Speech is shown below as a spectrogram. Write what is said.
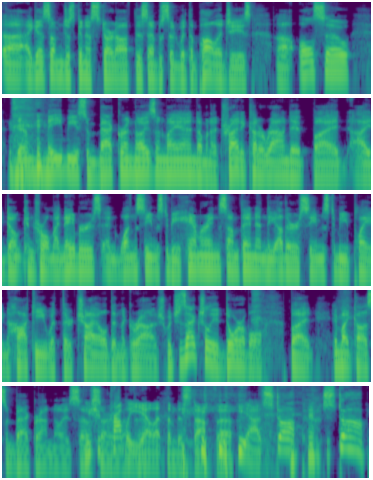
uh, I guess I'm just going to start off this episode with apologies. Uh, also, there may be some background noise on my end. I'm going to try to cut around it, but I don't control my neighbors, and one seems to be hammering something, and the other seems to be playing hockey with their child in the garage, which is actually adorable, but it might cause some background noise. So You should sorry probably yell at them to stop, though. yeah, stop, stop.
